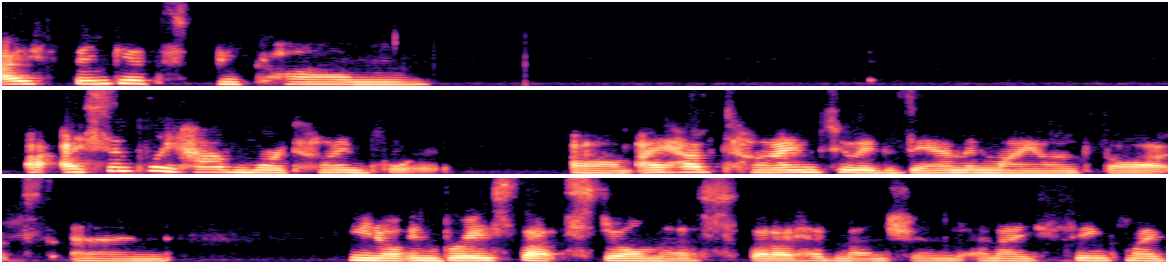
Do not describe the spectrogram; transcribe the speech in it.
i think it's become I, I simply have more time for it. Um, I have time to examine my own thoughts and, you know, embrace that stillness that I had mentioned. And I think my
